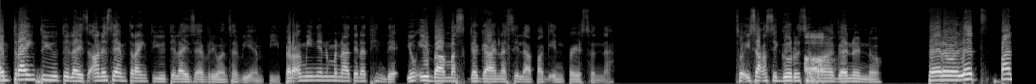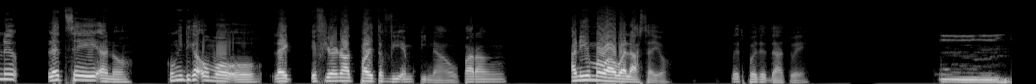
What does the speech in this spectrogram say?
I'm trying to utilize, honestly, I'm trying to utilize everyone sa VMP. Pero aminin naman natin at hindi. Yung iba, mas gagana sila pag in person na. So, isa ka siguro sa Ah. mga ganun, no? Pero let's, paano, let's say, ano, kung hindi ka umoo, like, if you're not part of VMP now, parang, ano yung mawawala sa'yo? Let's put it that way. Hmm,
